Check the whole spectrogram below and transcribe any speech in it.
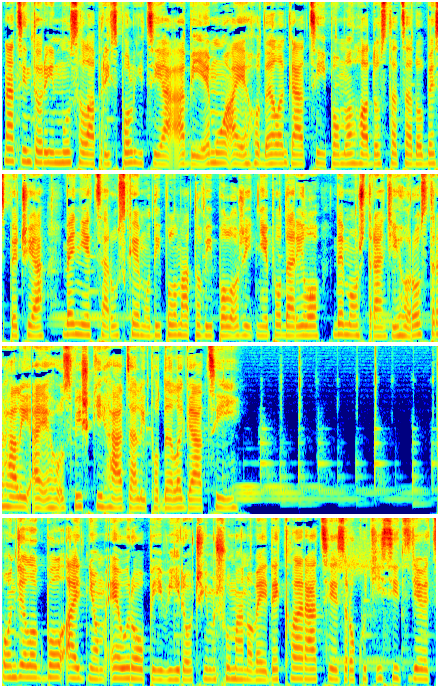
Na cintorín musela prísť policia, aby jemu a jeho delegácii pomohla dostať sa do bezpečia. Veniec sa ruskému diplomatovi položiť nepodarilo. Demonstranti ho roztrhali a jeho zvyšky hádzali po delegácii. Pondelok bol aj dňom Európy výročím Šumanovej deklarácie z roku 1950,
